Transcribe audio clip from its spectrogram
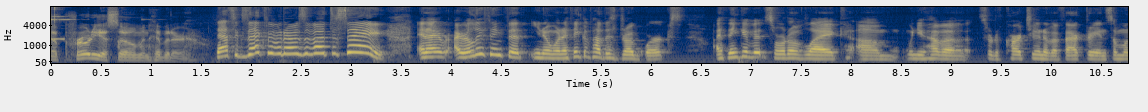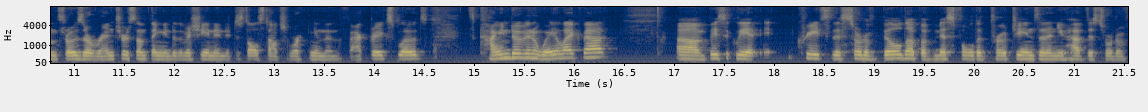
A proteasome inhibitor. That's exactly what I was about to say. And I, I really think that, you know, when I think of how this drug works, I think of it sort of like um, when you have a sort of cartoon of a factory and someone throws a wrench or something into the machine and it just all stops working and then the factory explodes. It's kind of in a way like that. Um, basically, it, it creates this sort of buildup of misfolded proteins, and then you have this sort of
